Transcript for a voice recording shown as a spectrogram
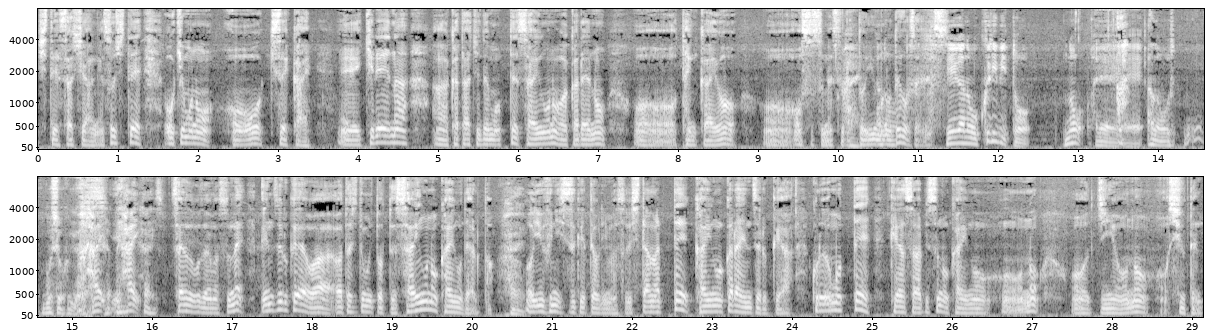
して差し上げそしてお着物を着せ替ええー、綺麗な形でもって最後の別れの展開をお勧めするというものでございます。はい、映画の送り人の、えー、あのご職業ですよね。はい、はい、さようでございますね。エンゼルケアは私どもにとって最後の介護であるというふうに位置づけております。したがって介護からエンゼルケア、これをもってケアサービスの介護の事業の終点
